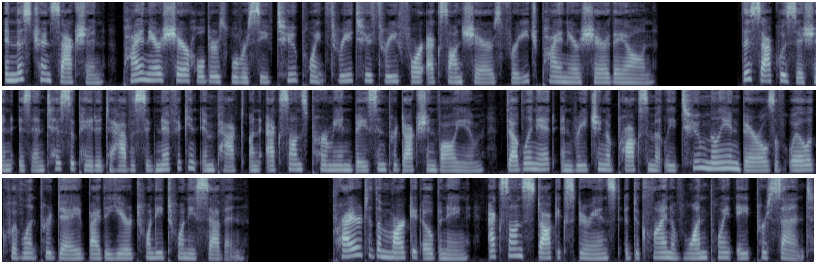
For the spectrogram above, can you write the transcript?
In this transaction, Pioneer shareholders will receive 2.3234 Exxon shares for each Pioneer share they own. This acquisition is anticipated to have a significant impact on Exxon's Permian Basin production volume, doubling it and reaching approximately 2 million barrels of oil equivalent per day by the year 2027. Prior to the market opening, Exxon's stock experienced a decline of 1.8%,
